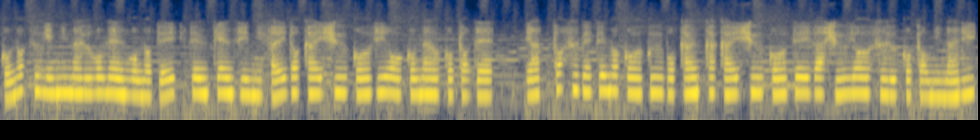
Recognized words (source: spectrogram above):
この次になる5年後の定期点検時に再度改修工事を行うことで、やっとすべての航空母艦化改修工程が終了することになり、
